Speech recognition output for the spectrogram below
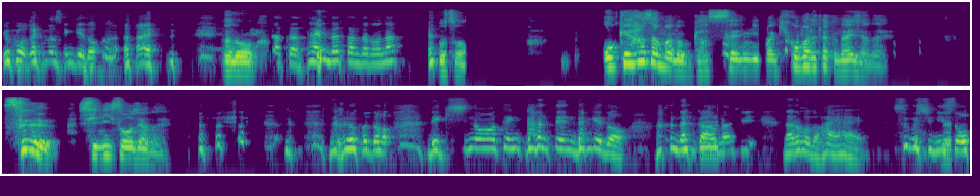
よくわかりませんけど。はい。あの、大変だったんだろうな。そうそう。桶狭間の合戦に巻き込まれたくないじゃない。すぐ死にそうじゃない。なるほど。歴史の転換点だけど、なんか同じ。なるほど。はいはい。すぐ死にそう。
